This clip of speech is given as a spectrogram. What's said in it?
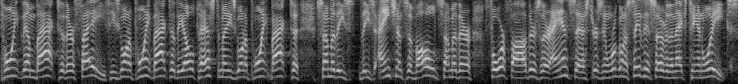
point them back to their faith. He's going to point back to the Old Testament. He's going to point back to some of these, these ancients of old, some of their forefathers, their ancestors. And we're going to see this over the next 10 weeks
